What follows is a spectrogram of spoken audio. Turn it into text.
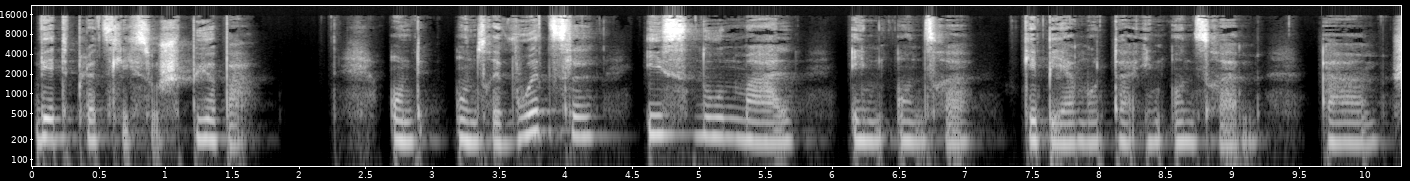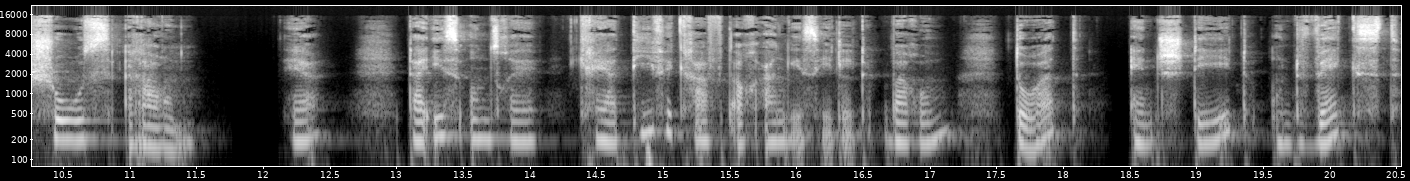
wird plötzlich so spürbar. Und unsere Wurzel ist nun mal in unserer Gebärmutter, in unserem ähm, Schoßraum. Ja, da ist unsere kreative Kraft auch angesiedelt. Warum? Dort entsteht und wächst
